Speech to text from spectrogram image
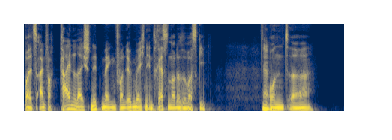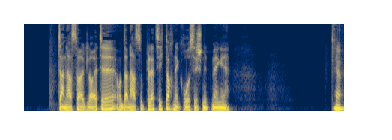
weil es einfach keinerlei Schnittmengen von irgendwelchen Interessen oder sowas gibt. Ja. Und äh, dann hast du halt Leute und dann hast du plötzlich doch eine große Schnittmenge. Ja.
